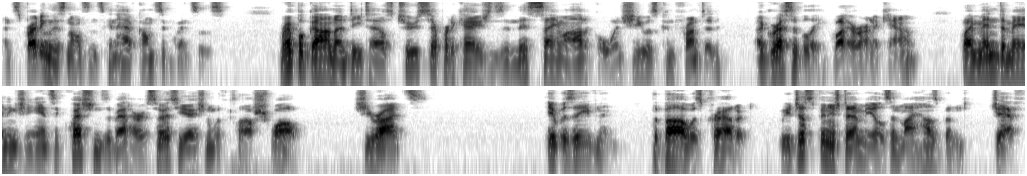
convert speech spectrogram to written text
and spreading this nonsense can have consequences. Rempel Garner details two separate occasions in this same article when she was confronted, aggressively by her own account, by men demanding she answer questions about her association with Klaus Schwab. She writes It was evening. The bar was crowded. We had just finished our meals, and my husband, Jeff,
